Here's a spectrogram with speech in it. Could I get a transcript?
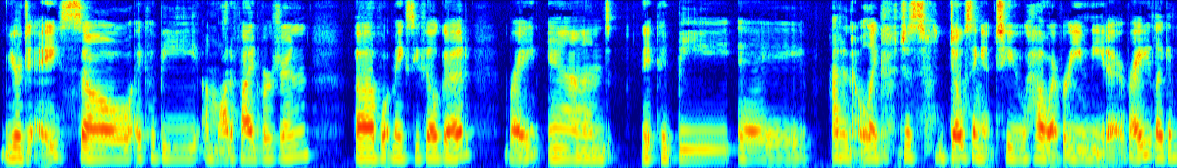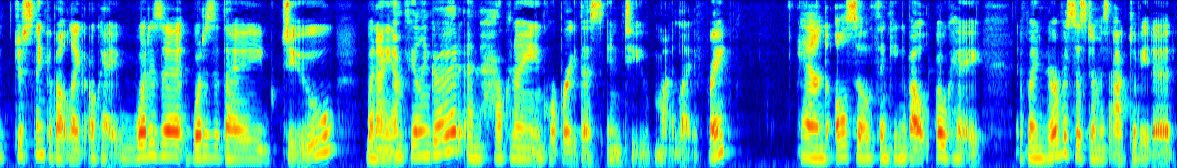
your day. So it could be a modified version of what makes you feel good, right? And it could be a I don't know, like just dosing it to however you need it, right? Like just think about like, okay, what is it? What is it that I do when I am feeling good and how can I incorporate this into my life, right? And also thinking about, okay, if my nervous system is activated,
